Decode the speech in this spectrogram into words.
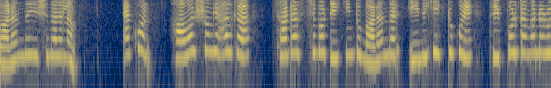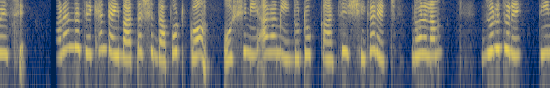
বারান্দায় এসে দাঁড়ালাম। এখন হাওয়ার সঙ্গে হালকা ছাট আসছে বটে, কিন্তু বারান্দার এদিকে একটু করে ত্রিপল টাঙানো রয়েছে। বারান্দা যেখানটাই বাতাসের দাপট কম, অশ্বিনী আর আমি দুটো কাঁচের সিগারেট ধরালাম। জোরে জোরে তিন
